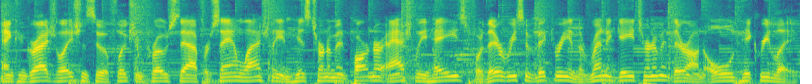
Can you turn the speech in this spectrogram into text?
And congratulations to Affliction Pro staffer Sam Lashley and his tournament partner Ashley Hayes for their recent victory in the Renegade tournament there on Old Hickory Lake.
